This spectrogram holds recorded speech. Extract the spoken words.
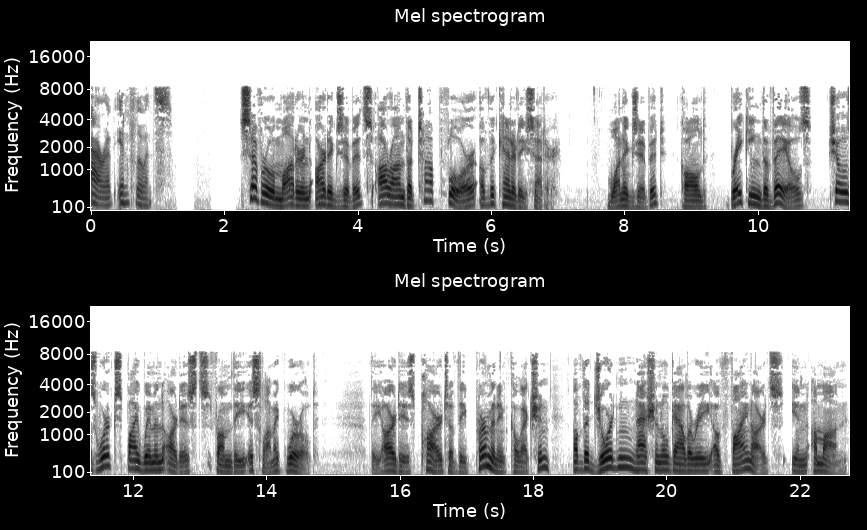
Arab influence. Several modern art exhibits are on the top floor of the Kennedy Center. One exhibit, called Breaking the Veils, shows works by women artists from the Islamic world. The art is part of the permanent collection of the Jordan National Gallery of Fine Arts in Amman.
